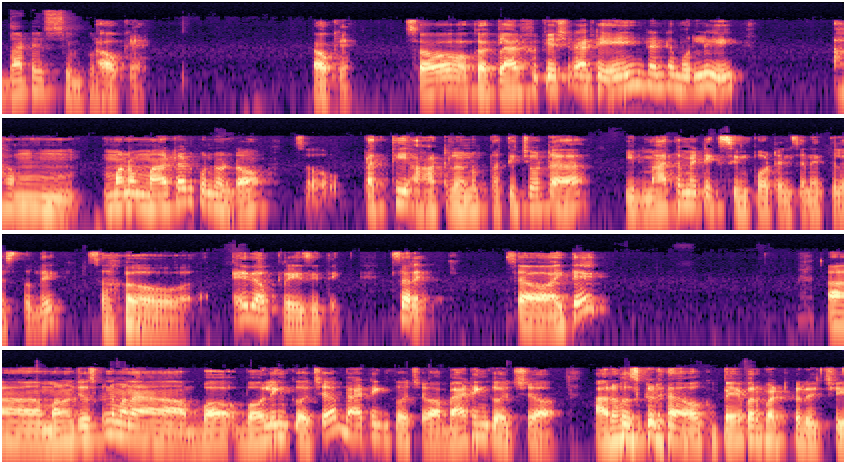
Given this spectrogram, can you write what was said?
That is simple okay okay so ఒక క్లారిఫికేషన్ అంటే ఏంటంటే మురళి మనం మాట్లాడుకుంటుంటాం. సో ప్రతి ఆటలను ప్రతి చోట ఈ మ్యాథమెటిక్స్ ఇంపార్టెన్స్ అనేది తెలుస్తుంది. సో ఇది ఒక క్రేజీ థింగ్ సరే. సో అయితే మనం చూసుకుని మన బౌ బౌలింగ్ కోచ్ బ్యాటింగ్ కోచ్ ఆ బ్యాటింగ్ కోచ్ ఆ రోజు కూడా ఒక పేపర్ పట్టుకొని వచ్చి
